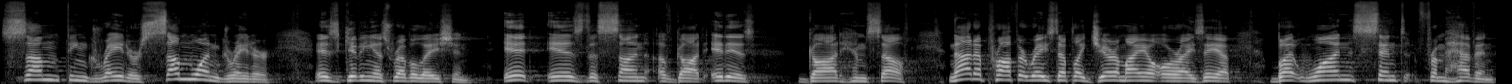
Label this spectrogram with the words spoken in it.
something greater, someone greater is giving us revelation. It is the Son of God. It is God Himself. Not a prophet raised up like Jeremiah or Isaiah, but one sent from heaven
